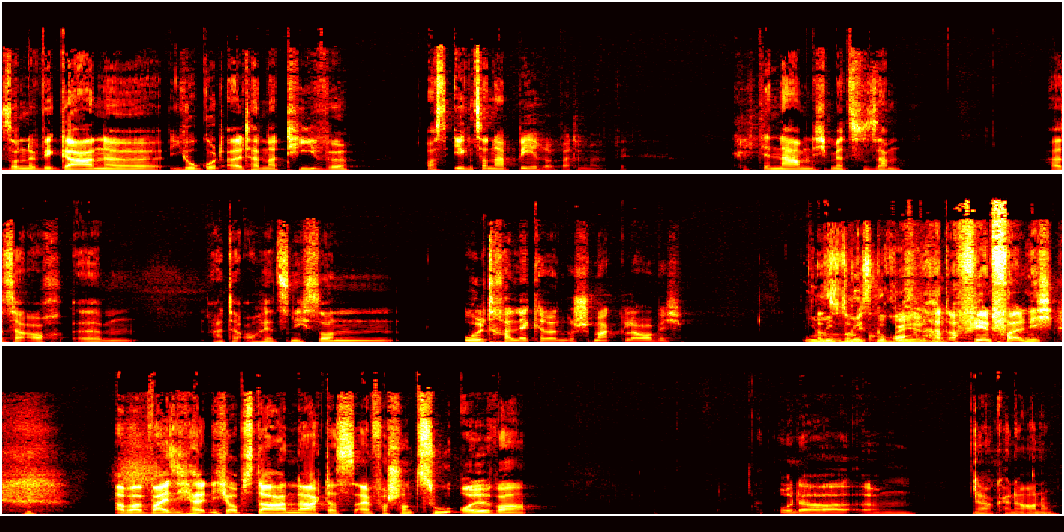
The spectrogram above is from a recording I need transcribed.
so eine vegane Joghurt-Alternative aus irgendeiner Beere. Warte mal, ich kriege den Namen nicht mehr zusammen. Hatte auch, ähm, hatte auch jetzt nicht so einen ultra leckeren Geschmack, glaube ich. Also so wie es gerochen hat, auf jeden Fall nicht. Aber weiß ich halt nicht, ob es daran lag, dass es einfach schon zu oll war. Oder, ähm, ja, keine Ahnung.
